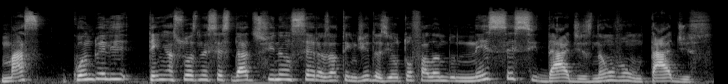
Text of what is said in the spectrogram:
Mas quando ele tem as suas necessidades financeiras atendidas, e eu tô falando necessidades, não vontades,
